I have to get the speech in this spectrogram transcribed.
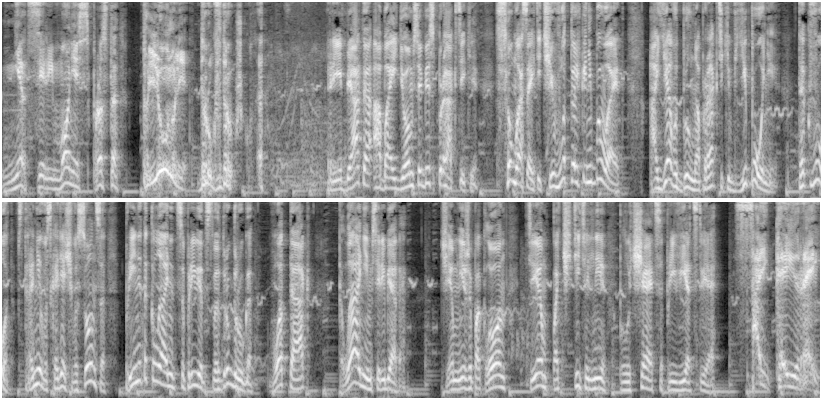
не церемонясь, просто плюнули друг в дружку Ребята, обойдемся без практики С ума сойти, чего только не бывает А я вот был на практике в Японии. Так вот, в стране восходящего солнца принято кланяться, приветствуя друг друга. Вот так. Кланяемся, ребята. Чем ниже поклон, тем почтительнее получается приветствие. Сайкейрей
